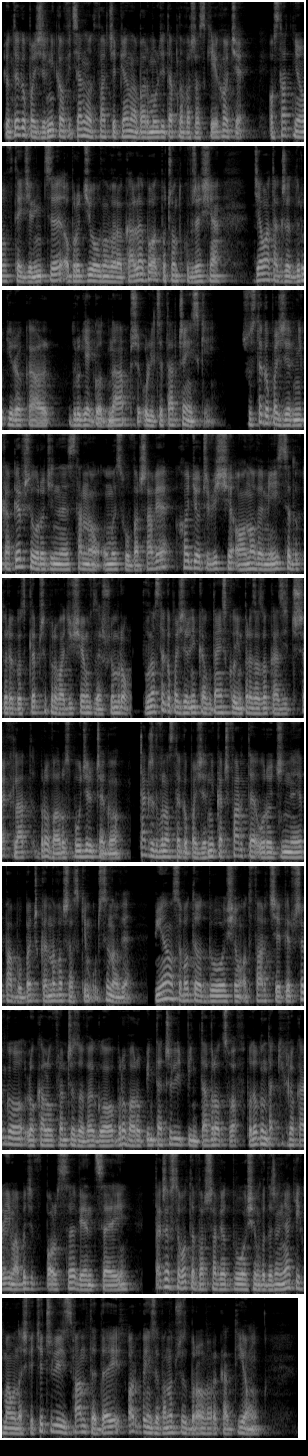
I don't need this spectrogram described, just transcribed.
5 października oficjalne otwarcie Piana Bar Multitap na warszawskiej Chocie. Ostatnio w tej dzielnicy obrodziło nowe lokale, bo od początku września działa także drugi lokal drugiego dna przy ulicy Tarczyńskiej. 6 października pierwsze urodziny stanu umysłu w Warszawie. Chodzi oczywiście o nowe miejsce, do którego sklep przeprowadził się w zeszłym roku. 12 października w Gdańsku impreza z okazji 3 lat browaru spółdzielczego. Także 12 października czwarte urodziny pubu Beczka na warszawskim Ursynowie. W minioną sobotę odbyło się otwarcie pierwszego lokalu franczyzowego browaru Pinta, czyli Pinta Wrocław. Podobno takich lokali ma być w Polsce więcej. Także w sobotę w Warszawie odbyło się wydarzenie, jakich mało na świecie, czyli Zwante Day organizowane przez browar Cantillon.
